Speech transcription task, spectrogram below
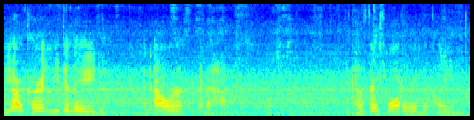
We are currently delayed an hour and a half because there's water in the plane.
